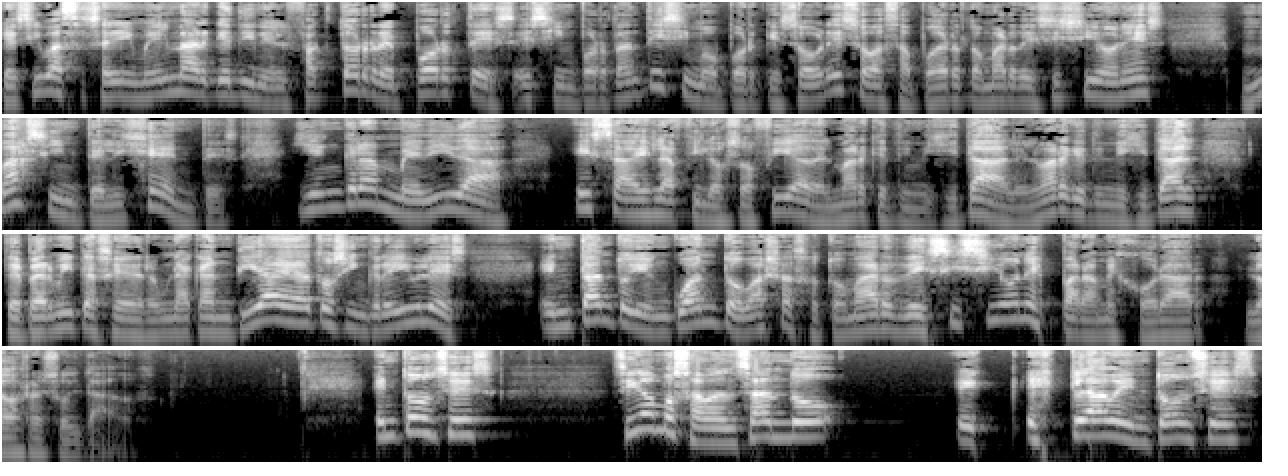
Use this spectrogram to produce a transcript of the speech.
que si vas a hacer email marketing, el factor reportes es importantísimo porque sobre eso vas a poder tomar decisiones más inteligentes. Y en gran medida esa es la filosofía del marketing digital. El marketing digital te permite hacer una cantidad de datos increíbles en tanto y en cuanto vayas a tomar decisiones para mejorar los resultados. Entonces, sigamos avanzando. Es clave entonces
